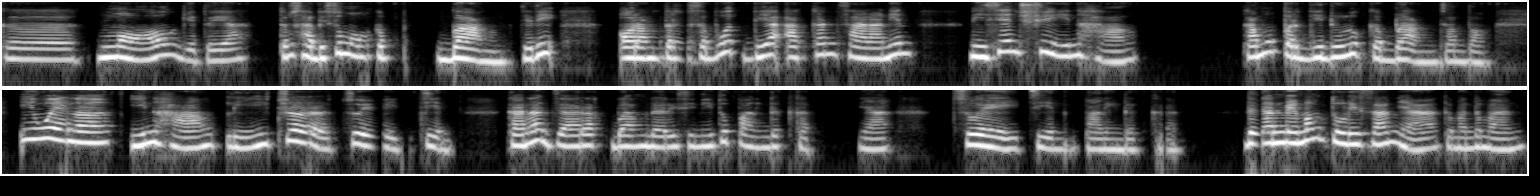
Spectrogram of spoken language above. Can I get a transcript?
ke mall gitu ya, terus habis itu mau ke bank. Jadi orang tersebut dia akan saranin, 你先去银行 kamu pergi dulu ke bank, contoh. 因为呢，银行离这儿最近。Karena jarak bank dari sini itu paling dekat, ya. 最近 paling dekat. Dan memang tulisannya, teman-teman,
